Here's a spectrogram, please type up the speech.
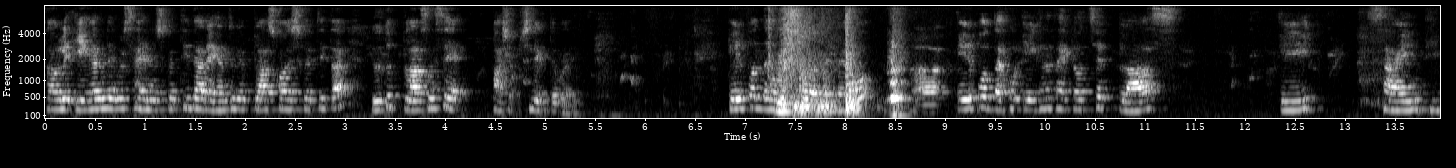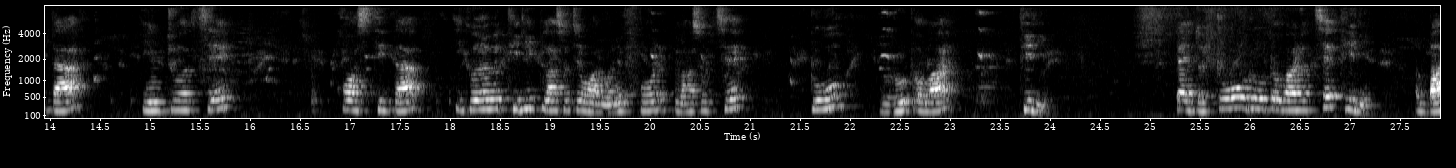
তাহলে এখানে দেখবে সাইন স্কোয়ার থিটা আর এখান থেকে প্লাস কস স্কোয়ার থিটা যেহেতু প্লাস আছে, পাশাপাশি লিখতে পারি। এরপর দেখো দেখো এরপর দেখো, এখানে থাকে হচ্ছে plus eight sine theta into হচ্ছে কস থিটা ইকুয়াল হবে থ্রি প্লাস হচ্ছে ওয়ান মানে ফোর প্লাস হচ্ছে টু রুট ওভার থ্রি তাই তো টু রুট ওভার হচ্ছে থ্রি বা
